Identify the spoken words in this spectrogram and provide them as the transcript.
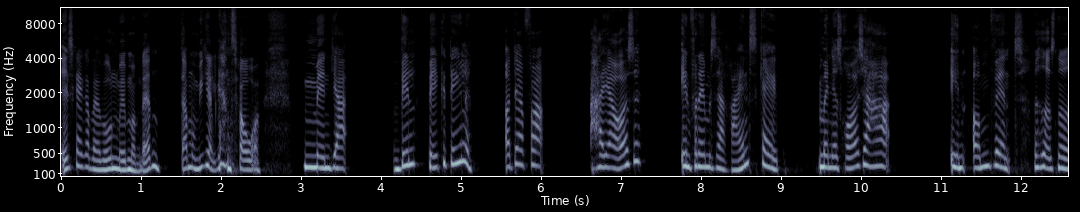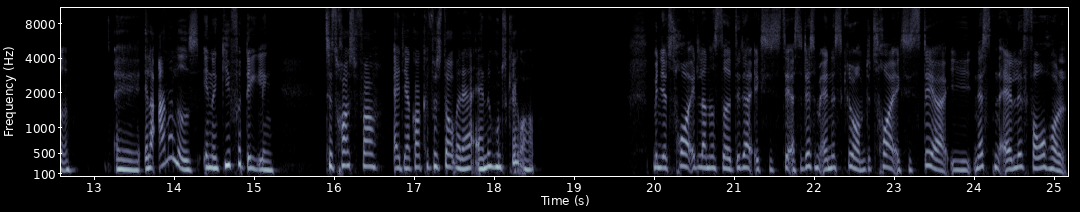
Jeg elsker ikke at være vågen med dem om natten. Der må Michael gerne tage over. Men jeg vil begge dele. Og derfor har jeg også en fornemmelse af regnskab, men jeg tror også, jeg har en omvendt, hvad hedder sådan noget, øh, eller anderledes energifordeling, til trods for, at jeg godt kan forstå, hvad det er, Anne hun skriver om. Men jeg tror et eller andet sted, det der eksisterer, altså det, som Anne skriver om, det tror jeg eksisterer i næsten alle forhold,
